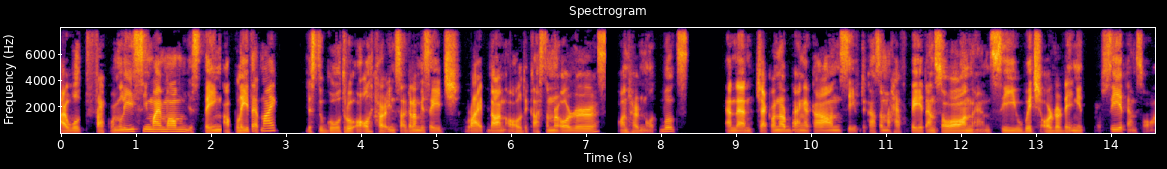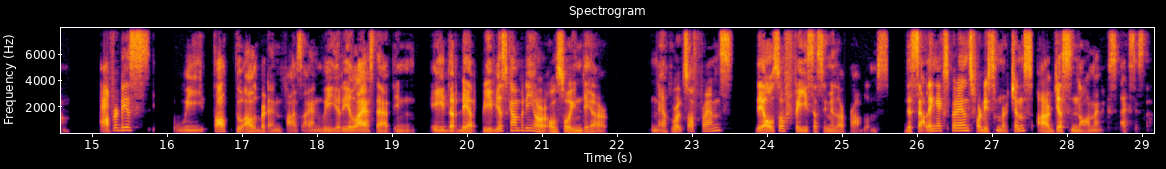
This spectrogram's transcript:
I would frequently see my mom just staying up late at night just to go through all her Instagram message, write down all the customer orders on her notebooks, and then check on her bank account, see if the customer have paid and so on, and see which order they need to proceed and so on. After this, we talked to Albert and Faza, and we realized that in either their previous company or also in their networks of friends, they also face a similar problems. The selling experience for these merchants are just non-existent.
